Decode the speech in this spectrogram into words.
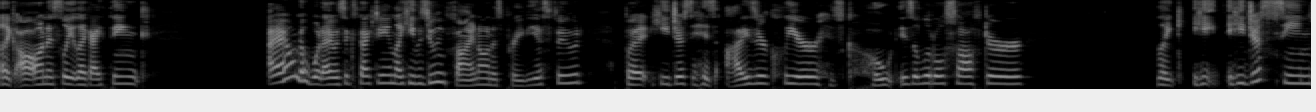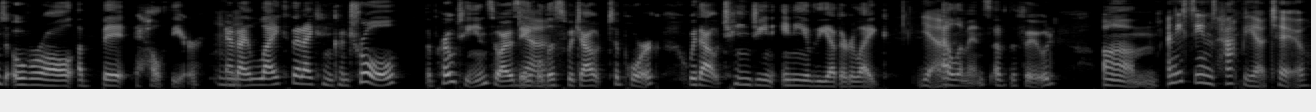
Like honestly, like I think I don't know what I was expecting. Like he was doing fine on his previous food, but he just his eyes are clear, his coat is a little softer. Like he he just seems overall a bit healthier. Mhm. And I like that I can control the protein, so I was Yeah. able to switch out to pork without changing any of the other like Yeah. elements of the food. Um and he seems happier too.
